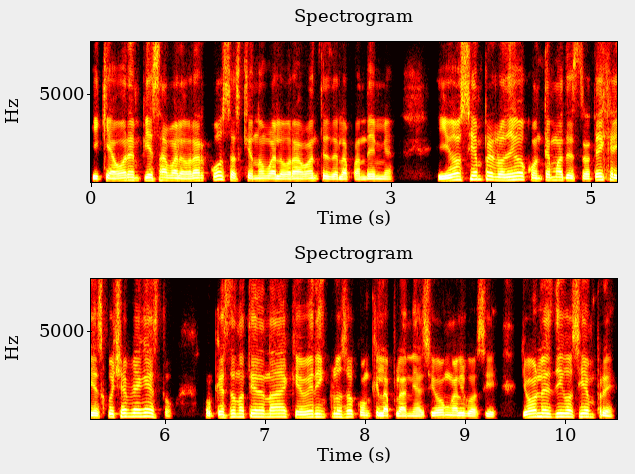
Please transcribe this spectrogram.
y que ahora empieza a valorar cosas que no valoraba antes de la pandemia. Y yo siempre lo digo con temas de estrategia y escuchen bien esto, porque esto no tiene nada que ver incluso con que la planeación o algo así. Yo les digo siempre,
